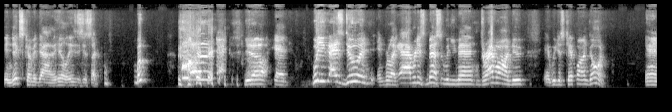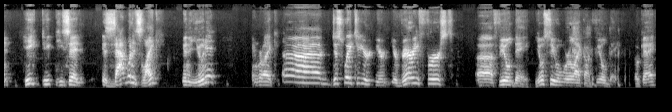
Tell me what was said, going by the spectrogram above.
And Nick's coming down the hill. He's just like, boop, you know, and what are you guys doing? And we're like, ah, we're just messing with you, man. Drive on, dude. And we just kept on going. And he, he, he said, Is that what it's like in the unit? And we're like, uh, just wait till your your your very first uh, field day. You'll see what we're like on field day. Okay.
